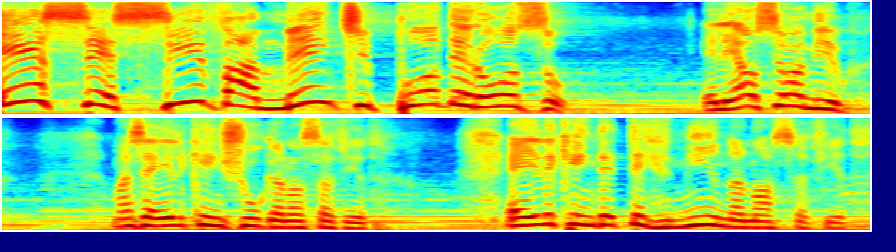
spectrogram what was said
excessivamente poderoso. Ele é o seu amigo, mas é Ele quem julga a nossa vida, é Ele quem determina a nossa vida.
